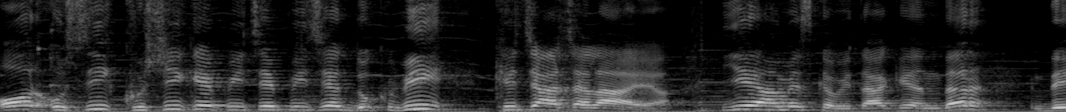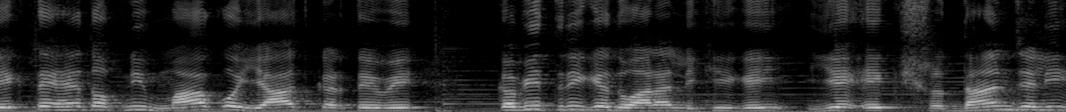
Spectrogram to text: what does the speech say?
और उसी खुशी के पीछे पीछे दुख भी खिंचा चला आया। ये हम इस कविता के अंदर देखते हैं। तो अपनी माँ को याद करते हुए कवित्री के द्वारा लिखी गई ये एक श्रद्धांजलि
